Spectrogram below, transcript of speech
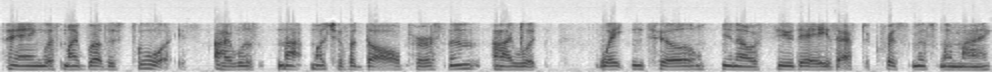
playing with my brother's toys. I was not much of a doll person. I would wait until you know a few days after Christmas when my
